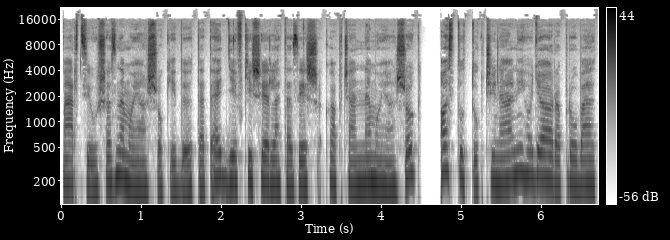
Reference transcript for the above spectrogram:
március az nem olyan sok idő, tehát egy év kísérletezés kapcsán nem olyan sok, azt tudtuk csinálni, hogy arra próbált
